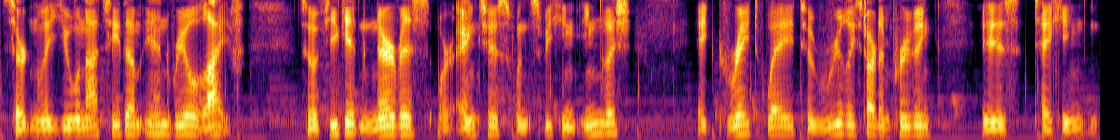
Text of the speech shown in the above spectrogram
Certainly, you will not see them in real life. So if you get nervous or anxious when speaking English, a great way to really start improving is taking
